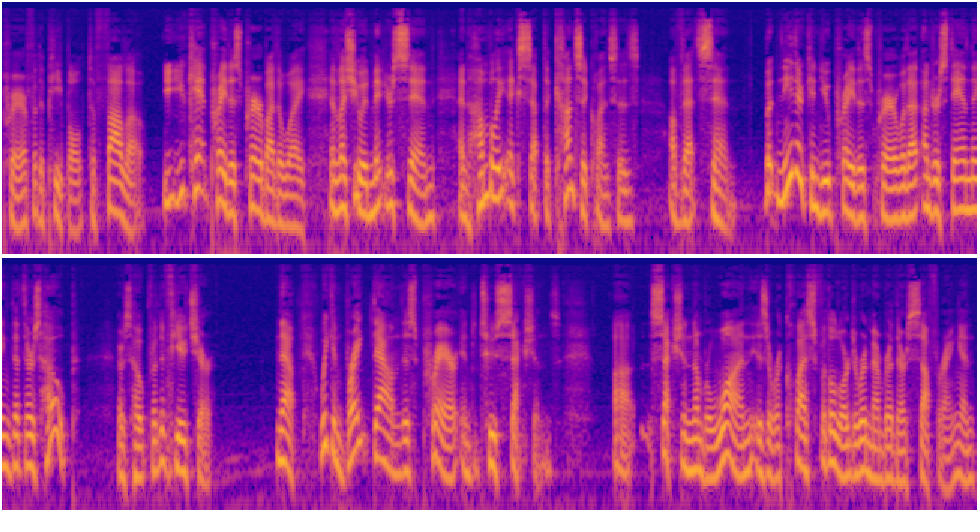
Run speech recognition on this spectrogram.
prayer for the people to follow. You, you can't pray this prayer, by the way, unless you admit your sin and humbly accept the consequences of that sin. But neither can you pray this prayer without understanding that there's hope. There's hope for the future. Now, we can break down this prayer into two sections. Uh, section number one is a request for the Lord to remember their suffering, and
